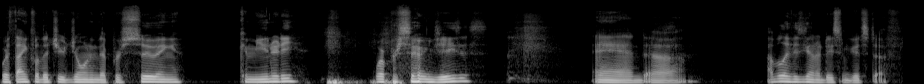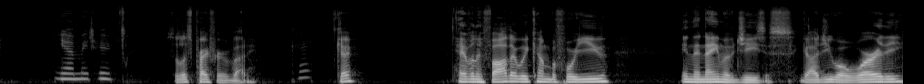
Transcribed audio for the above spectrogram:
We're thankful that you're joining the pursuing community. We're pursuing Jesus, and uh, I believe He's going to do some good stuff. Yeah, me too. So let's pray for everybody. Okay. Okay. Heavenly Father, we come before you in the name of Jesus. God, you are worthy.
